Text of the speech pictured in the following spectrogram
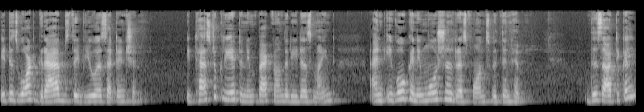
It is what grabs the viewer's attention. It has to create an impact on the reader's mind and evoke an emotional response within him. This article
